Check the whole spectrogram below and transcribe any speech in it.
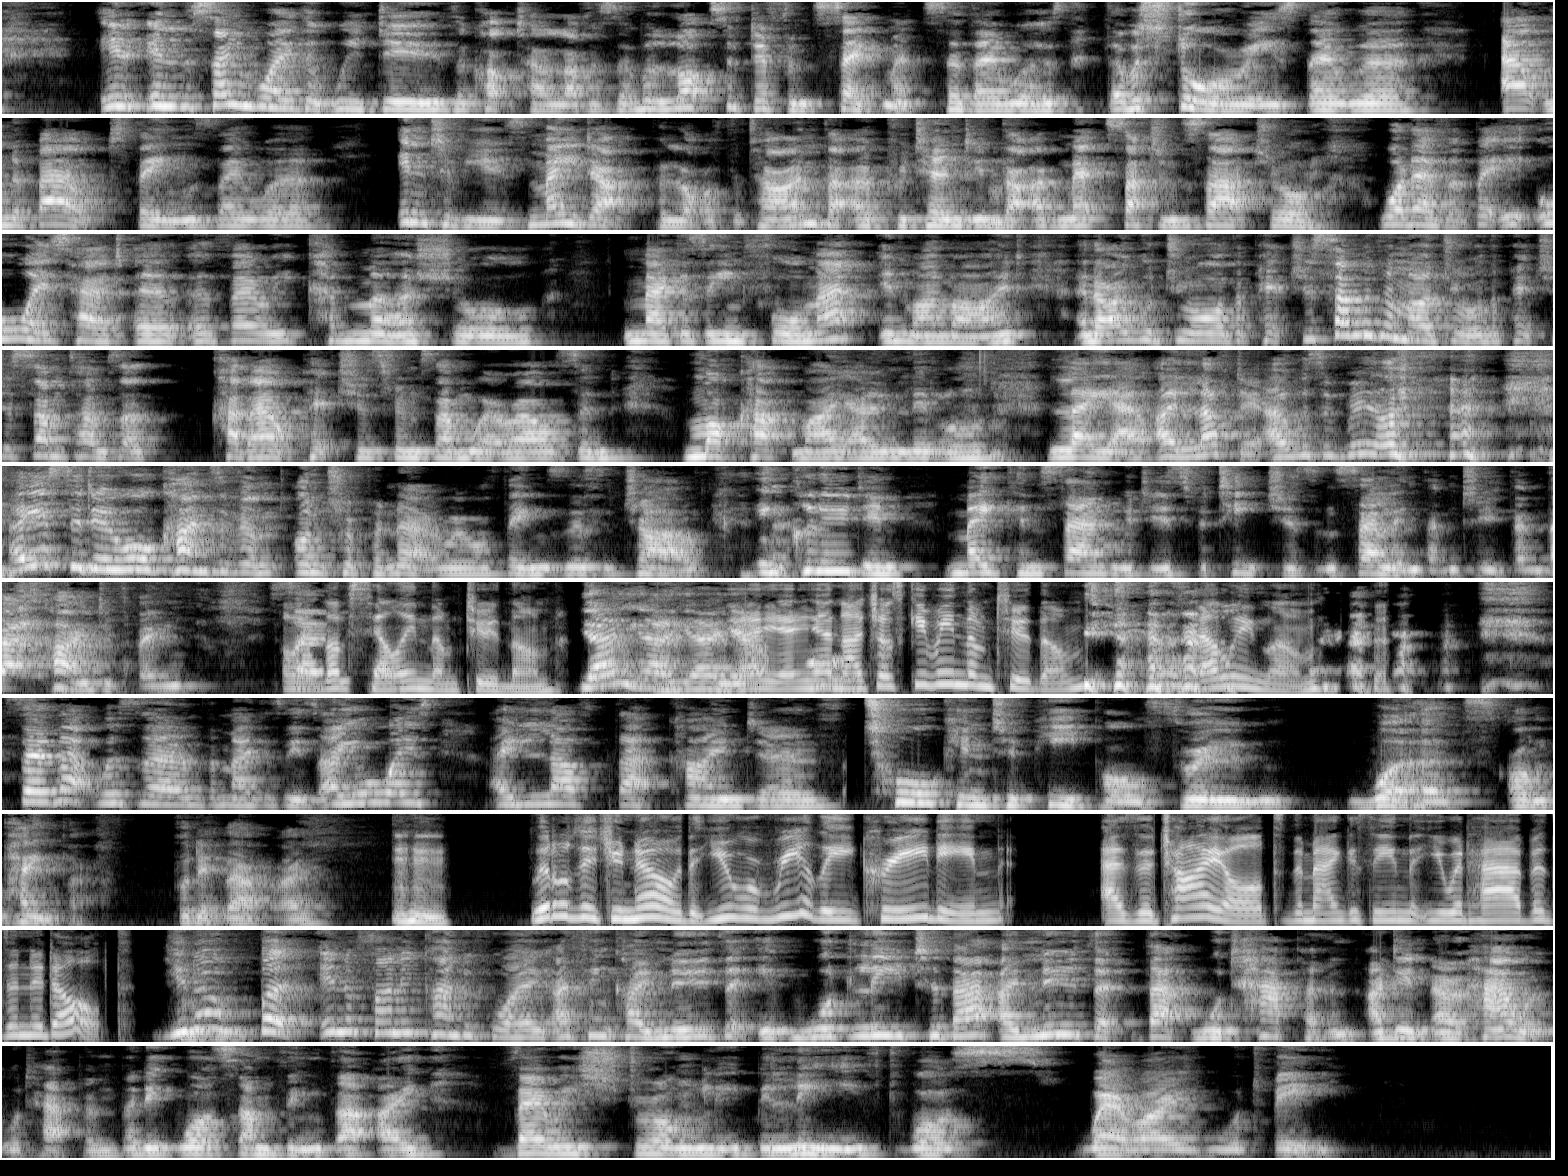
in, in the same way that we do the cocktail lovers, there were lots of different segments. So there was there were stories, there were out and about things, there were interviews made up a lot of the time that I pretended that I'd met such and such or whatever. But it always had a, a very commercial magazine format in my mind. And I would draw the pictures. Some of them I draw the pictures. Sometimes I cut out pictures from somewhere else and mock up my own little layout. I loved it. I was a real, I used to do all kinds of entrepreneurial things as a child, including making sandwiches for teachers and selling them to them, that kind of thing. Oh, I love selling them to them. Yeah, yeah, yeah, Yeah, yeah. yeah, yeah. Not just giving them to them, selling them. so that was um, the magazines. I always, I loved that kind of talking to people through words on paper. Put it that way. Mhm. Little did you know that you were really creating, as a child, the magazine that you would have as an adult. You know, but in a funny kind of way, I think I knew that it would lead to that. I knew that that would happen. I didn't know how it would happen, but it was something that I very strongly believed was where I would be.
